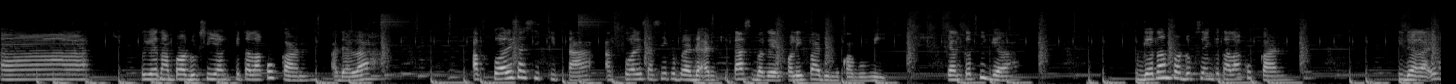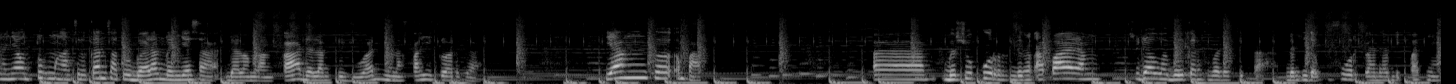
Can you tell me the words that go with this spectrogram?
uh, kegiatan produksi yang kita lakukan adalah aktualisasi kita, aktualisasi keberadaan kita sebagai khalifah di muka bumi. Yang ketiga, kegiatan produksi yang kita lakukan tidak lain hanya untuk menghasilkan satu barang dan jasa dalam rangka dalam tujuan menafkahi keluarga. Yang keempat, uh, bersyukur dengan apa yang sudah Allah berikan kepada kita dan tidak kufur terhadap nikmatnya.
